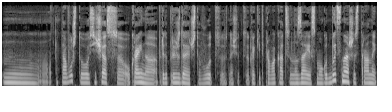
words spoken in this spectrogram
того, что сейчас Украина предупреждает, что вот, значит, какие-то провокации на ЗАЭС могут быть с нашей стороны.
